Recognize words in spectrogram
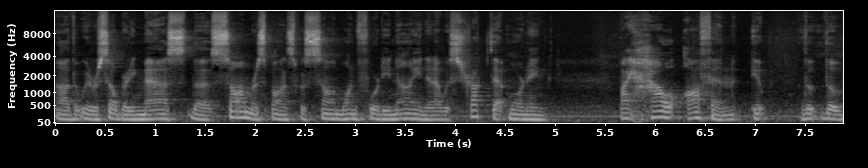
uh, that we were celebrating Mass, the psalm response was Psalm 149. And I was struck that morning by how often it, the, the,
